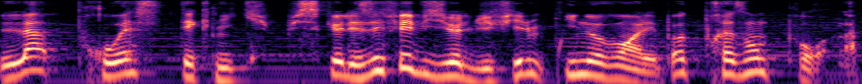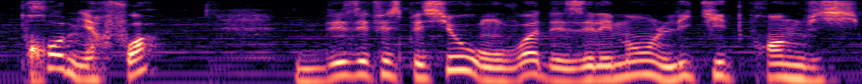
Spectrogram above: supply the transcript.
la prouesse technique, puisque les effets visuels du film, innovants à l'époque, présentent pour la première fois des effets spéciaux où on voit des éléments liquides prendre vie.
